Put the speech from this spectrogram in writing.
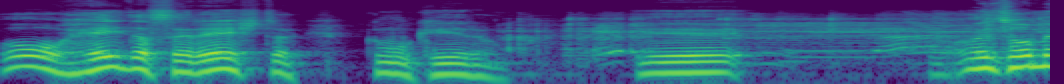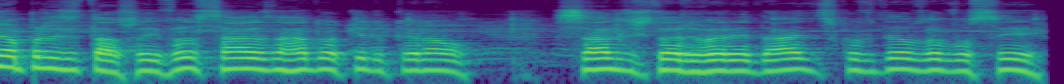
ou rei da seresta, como queiram. E Antes vou me apresentar, sou Ivan Salles, narrador aqui do canal Salles Histórias e Variedades. Convidamos a você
